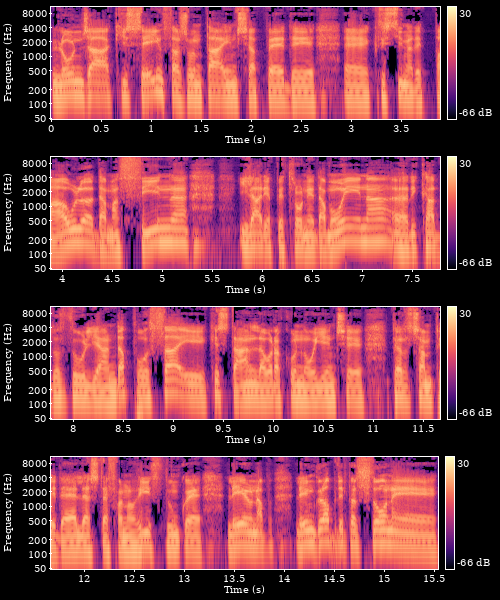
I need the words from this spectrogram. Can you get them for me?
longia chi senza zonta in ciapede eh, Cristina De Paul da Massin, Ilaria Petrone da Moena, eh, Riccardo Zulian da Pozza e che stanno ora con noi in C per Ciampedella, Stefano Riz, dunque lei è, una, lei un gruppo di persone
